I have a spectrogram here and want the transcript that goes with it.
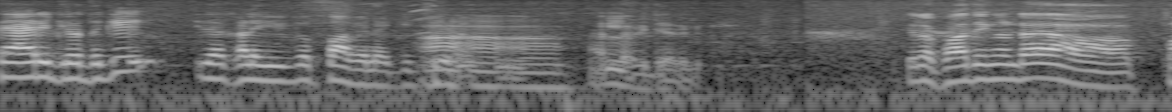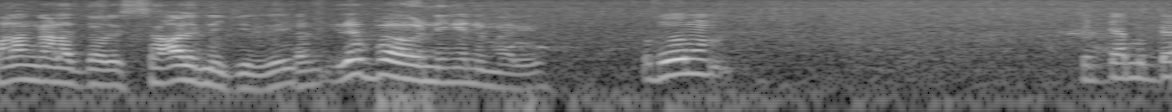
தயாரிக்கிறதுக்கு இதை கழுவி வைப்பாங்க எனக்கு. நல்ல வெயிட்டா இருக்கு. இதுல பாத்தீங்கன்னா பழங்காலத்து ஒரு சாலை நிக்குது. இதை இப்போ நீங்க என்ன மாதிரி? இதுவும் திட்டமிட்ட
